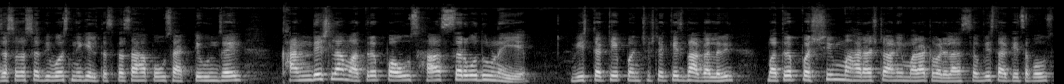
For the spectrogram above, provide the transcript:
जसं जसं दिवस निघेल तसं तसा हा पाऊस ऍक्टिव्ह होऊन जाईल. खानदेशला मात्र पाऊस हा सर्वदूर नाहीये. वीस टक्के पंचवीस टक्केच भागाला होईल मात्र पश्चिम महाराष्ट्र आणि मराठवाड्याला सव्वीस तारखेचा पाऊस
